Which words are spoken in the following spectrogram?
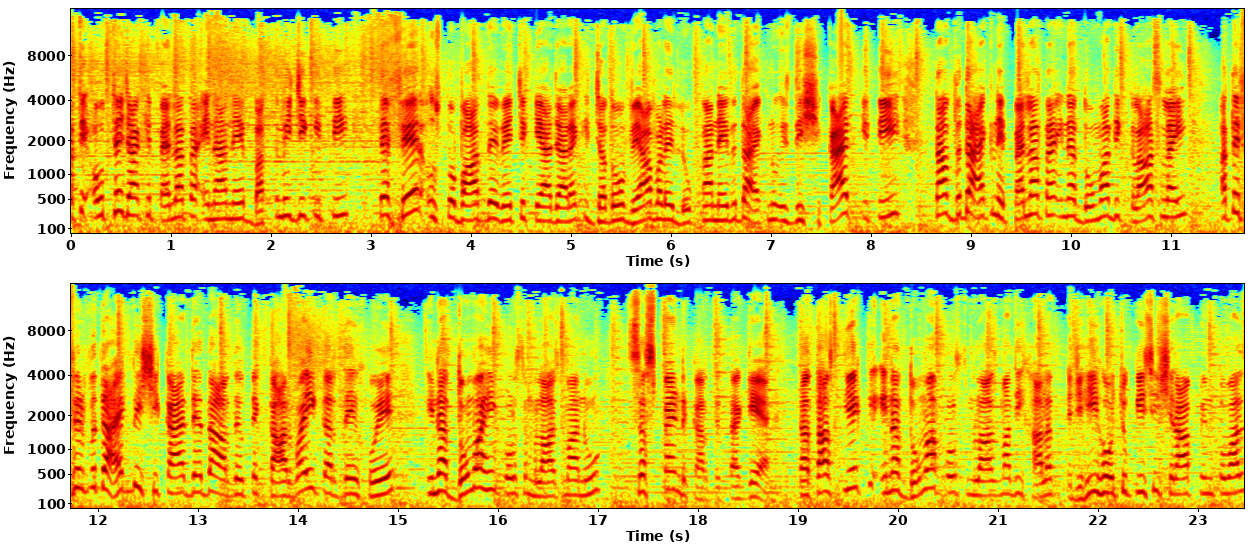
ਅਤੇ ਉੱਥੇ ਜਾ ਕੇ ਪਹਿਲਾਂ ਤਾਂ ਇਹਨਾਂ ਨੇ ਬਦਤਮੀਜ਼ੀ ਕੀਤੀ ਤੇ ਫਿਰ ਉਸ ਤੋਂ ਬਾਅਦ ਦੇ ਵਿੱਚ ਕਿਹਾ ਜਾ ਰਿਹਾ ਕਿ ਜਦੋਂ ਵਿਆਹ ਵਾਲੇ ਲੋਕਾਂ ਨੇ ਵਿਧਾਇਕ ਨੂੰ ਇਸ ਦੀ ਸ਼ਿਕਾਇਤ ਕੀਤੀ, ਤਾਂ ਵਿਧਾਇਕ ਨੇ ਪਹਿਲਾਂ ਤਾਂ ਇਹਨਾਂ ਦੋਵਾਂ ਦੀ ਕਲਾਸ ਲਾਈ ਅਤੇ ਫਿਰ ਵਿਧਾਇਕ ਦੀ ਸ਼ਿਕਾਇਤ ਦੇ ਆਧਾਰ ਦੇ ਉੱਤੇ ਕਾਰਵਾਈ ਕਰਦੇ ਹੋਏ ਇਹਨਾਂ ਦੋਵਾਂ ਹੀ ਪੁਲਿਸ ਮੁਲਾਜ਼ਮਾਂ ਨੂੰ ਸਸਪੈਂਡ ਕਰ ਦਿੱਤਾ ਗਿਆ ਤਾਂ ਦੱਸਦੀਏ ਕਿ ਇਹਨਾਂ ਦੋਵਾਂ ਪੁਲਿਸ ਮੁਲਾਜ਼ਮਾਂ ਦੀ ਹਾਲਤ ਅਜਿਹੀ ਹੋ ਚੁੱਕੀ ਸੀ ਸ਼ਰਾਬ ਪੀਣ ਤੋਂ ਬਾਅਦ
